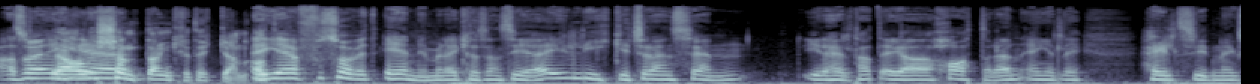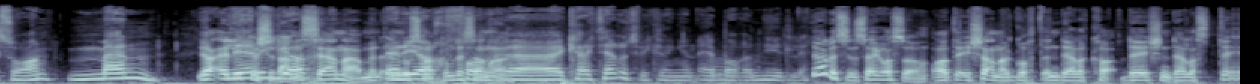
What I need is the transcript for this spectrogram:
Altså, jeg, Jeg har aldri skjønt den kritikken. At, Jeg er for så vidt enig med det Kristian sier. Jeg liker ikke den scenen i det hele tatt. Jeg har hata den egentlig helt siden jeg så den. Men ja, jeg liker det de ikke denne scenen, men det de gjør om det for eh, karakterutviklingen, er bare nydelig. Ja, det syns jeg også. Og at det ikke har godt en del av Det er ikke en del av det,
